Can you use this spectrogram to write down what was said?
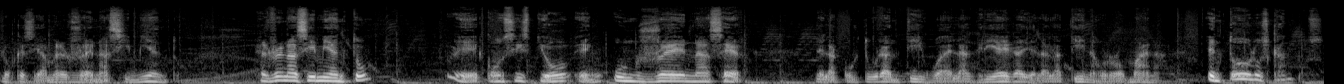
lo que se llama el Renacimiento. El Renacimiento eh, consistió en un renacer de la cultura antigua, de la griega y de la latina o romana, en todos los campos.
